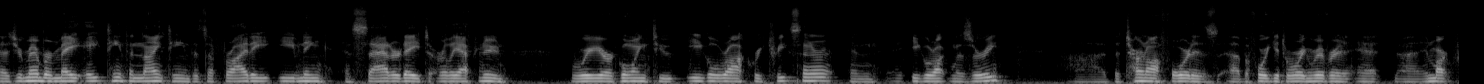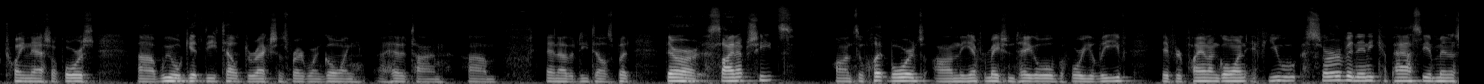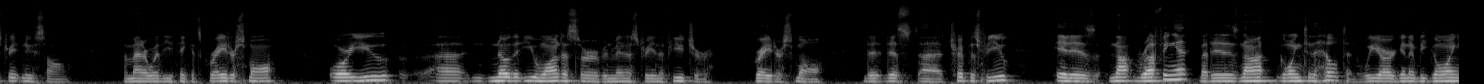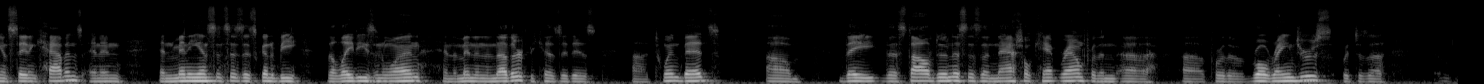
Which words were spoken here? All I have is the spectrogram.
As you remember, May 18th and 19th, it's a Friday evening and Saturday to early afternoon. We are going to Eagle Rock Retreat Center in Eagle Rock, Missouri. Uh, the turnoff for it is uh, before you get to Roaring River at, uh, in Mark Twain National Forest. Uh, we will get detailed directions for everyone going ahead of time um, and other details. But there are sign up sheets on some clipboards on the information table before you leave. If you're planning on going, if you serve in any capacity of ministry at New Song, no matter whether you think it's great or small, or you uh, know that you want to serve in ministry in the future, great or small, th- this uh, trip is for you. It is not roughing it, but it is not going to the Hilton. We are going to be going and staying in cabins, and in in many instances, it's going to be the ladies in one and the men in another because it is uh, twin beds. Um, they the style of doing this is a national campground for the uh, uh, for the Royal Rangers, which is a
